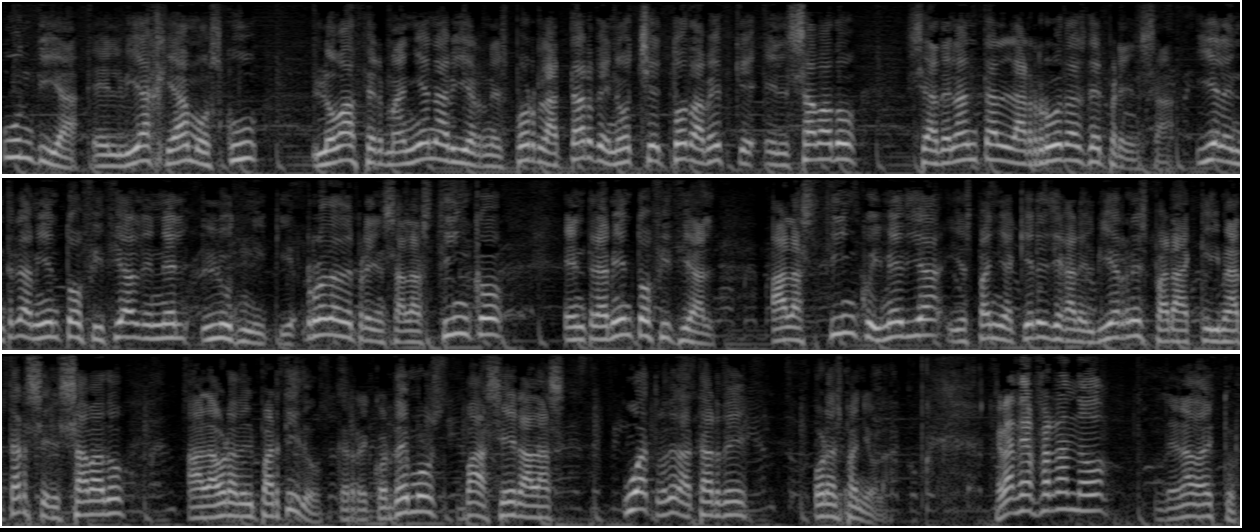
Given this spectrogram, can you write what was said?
un día el viaje a Moscú, lo va a hacer mañana viernes por la tarde-noche, toda vez que el sábado se adelantan las ruedas de prensa y el entrenamiento oficial en el Luzniki. Rueda de prensa a las 5, entrenamiento oficial a las cinco y media y España quiere llegar el viernes para aclimatarse el sábado a la hora del partido, que recordemos va a ser a las 4 de la tarde, hora española. Gracias, Fernando. De nada, Héctor.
